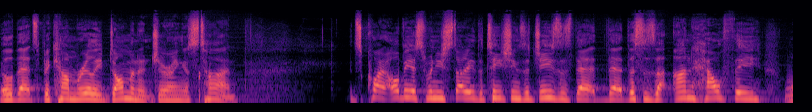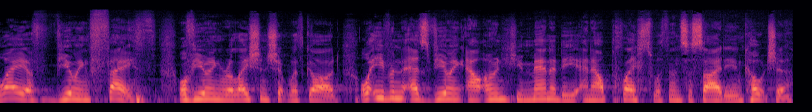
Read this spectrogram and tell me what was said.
or that's become really dominant during his time. It's quite obvious when you study the teachings of Jesus that, that this is an unhealthy way of viewing faith or viewing relationship with God, or even as viewing our own humanity and our place within society and culture.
